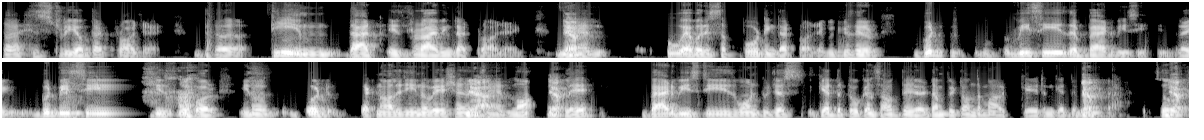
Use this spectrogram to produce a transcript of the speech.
the history of that project the team that is driving that project yeah. then whoever is supporting that project because they're good VCs, they're bad VCs. Like good VCs go for you know good technology innovations Yeah. and long Yep. play. Bad VCs want to just get the tokens out there, dump it on the market, and get the money back. So Yep.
